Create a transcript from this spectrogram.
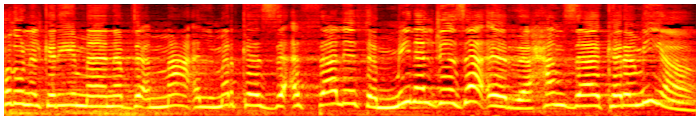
حضورنا الكريم نبدأ مع المركز الثالث من الجزائر حمزة كرمية.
